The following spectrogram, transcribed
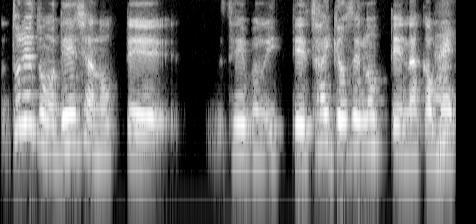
う、とりあえずもう電車乗って、西武行って、埼京線乗って、なんかもう、はい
